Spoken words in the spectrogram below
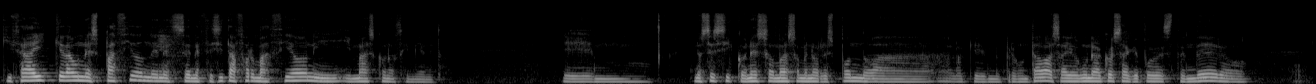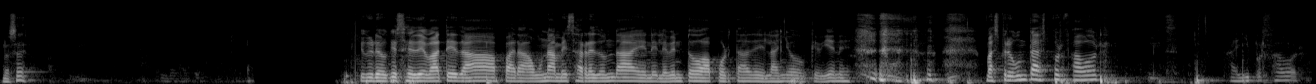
Quizá ahí queda un espacio donde se necesita formación y más conocimiento. Eh, no sé si con eso más o menos respondo a, a, lo que me preguntabas. ¿Hay alguna cosa que puedo extender o no sé? Yo creo que ese debate da para una mesa redonda en el evento Aporta del año que viene. ¿Más preguntas, por favor? Allí, por favor.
